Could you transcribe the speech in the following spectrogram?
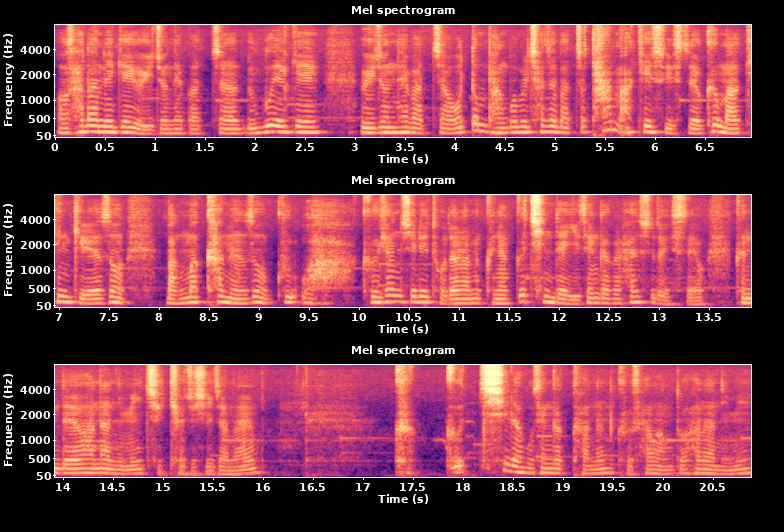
어, 사람에게 의존해봤자 누구에게 의존해봤자 어떤 방법을 찾아봤자 다 막힐 수 있어요. 그 막힌 길에서 막막하면서 그 와 그 현실이 도달하면 그냥 끝인데 이 생각을 할 수도 있어요. 근데요, 하나님이 지켜주시잖아요. 그 끝이라고 생각하는 그 상황도 하나님이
